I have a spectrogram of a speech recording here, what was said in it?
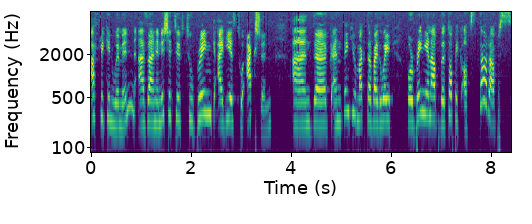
African Women as an initiative to bring ideas to action. And, and thank you, Mactar, by the way, for bringing up the topic of startups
